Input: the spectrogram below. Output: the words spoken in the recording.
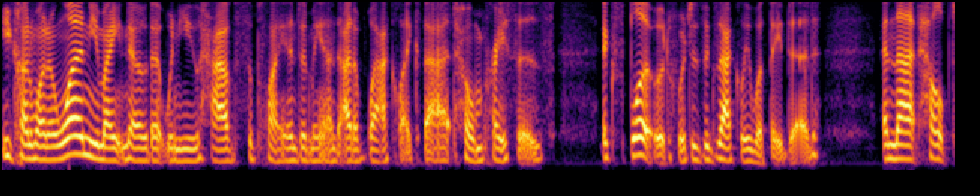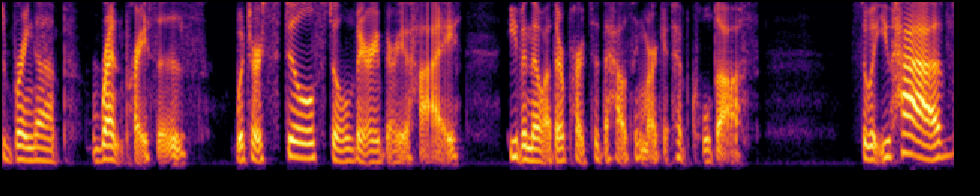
Econ 101, you might know that when you have supply and demand out of whack like that, home prices explode, which is exactly what they did. And that helped bring up rent prices, which are still still very very high, even though other parts of the housing market have cooled off. So what you have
